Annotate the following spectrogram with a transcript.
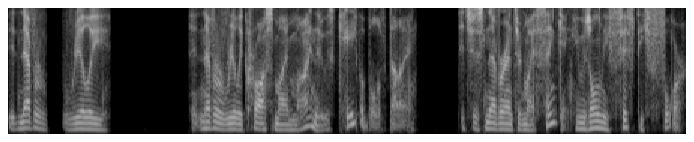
It never really it never really crossed my mind that he was capable of dying. It just never entered my thinking. He was only 54.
